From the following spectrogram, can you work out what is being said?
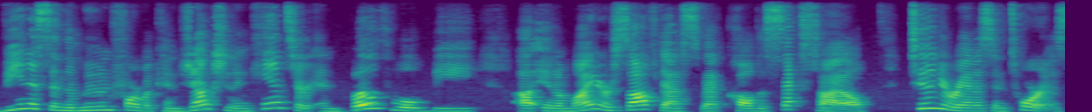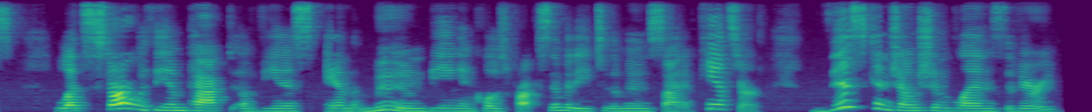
Venus and the moon form a conjunction in Cancer, and both will be uh, in a minor soft aspect called a sextile to Uranus and Taurus. Let's start with the impact of Venus and the moon being in close proximity to the moon sign of Cancer. This conjunction blends the very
